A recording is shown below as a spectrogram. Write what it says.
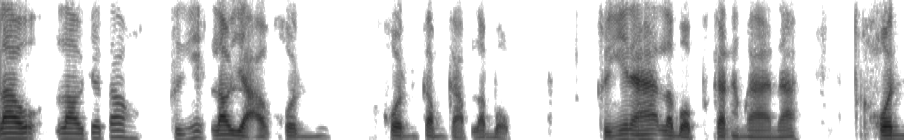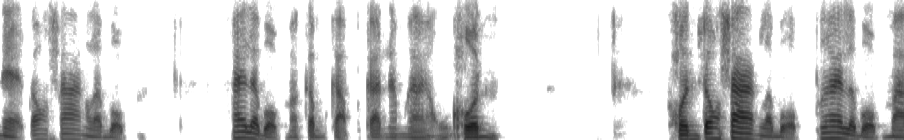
เราเราจะต้องคืองี้เราอย่าเอาคนคนกำกับระบบ คืองี้นะฮะระบบการทำงานนะคนเนี่ยต้องสร้างระบบ ให้ระบบมากำกับการทำงานของคน คนต้องสร้างระบบเพื่อให้ระบบมา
